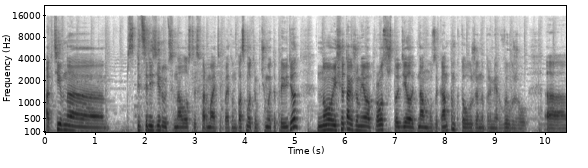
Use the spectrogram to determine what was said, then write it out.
активно специализируются на lossless формате, поэтому посмотрим, к чему это приведет. Но еще также у меня вопрос, что делать нам, музыкантам, кто уже, например, выложил э,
